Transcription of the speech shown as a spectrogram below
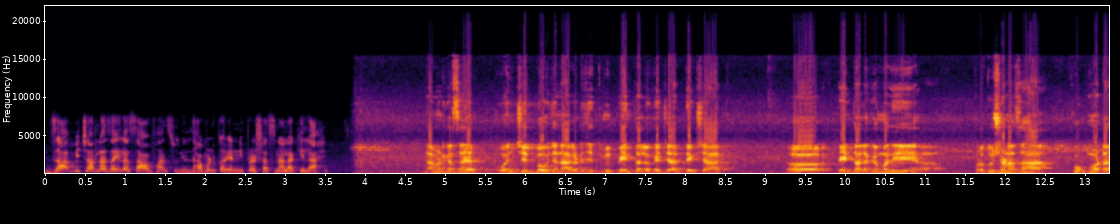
जाब विचारला जाईल असं आव्हान सुनील धामणकर यांनी प्रशासनाला केलं आहे. धामणकर साहेब वंचित बहुजन आघाडीचे तुम्ही पेन तालुक्याचे अध्यक्ष आहात. पेन तालुक्यामध्ये प्रदूषणाचा हा खूप मोठा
